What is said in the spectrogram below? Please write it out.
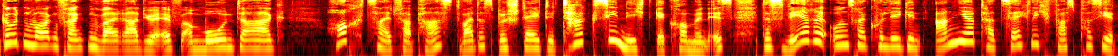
Guten Morgen Franken bei Radio F am Montag. Hochzeit verpasst, weil das bestellte Taxi nicht gekommen ist. Das wäre unserer Kollegin Anja tatsächlich fast passiert.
